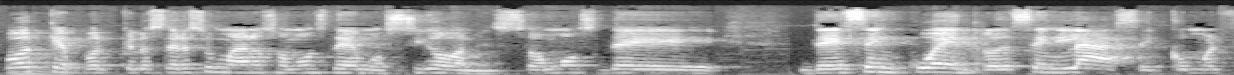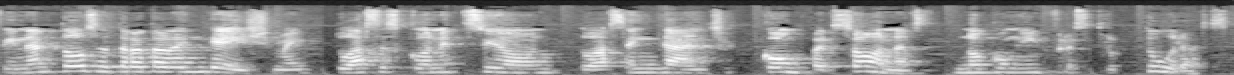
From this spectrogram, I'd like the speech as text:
¿Por qué? Porque los seres humanos somos de emociones, somos de, ese encuentro, de ese enlace. Como al final todo se trata de engagement, tú haces conexión, tú haces enganche con personas, no con infraestructuras.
